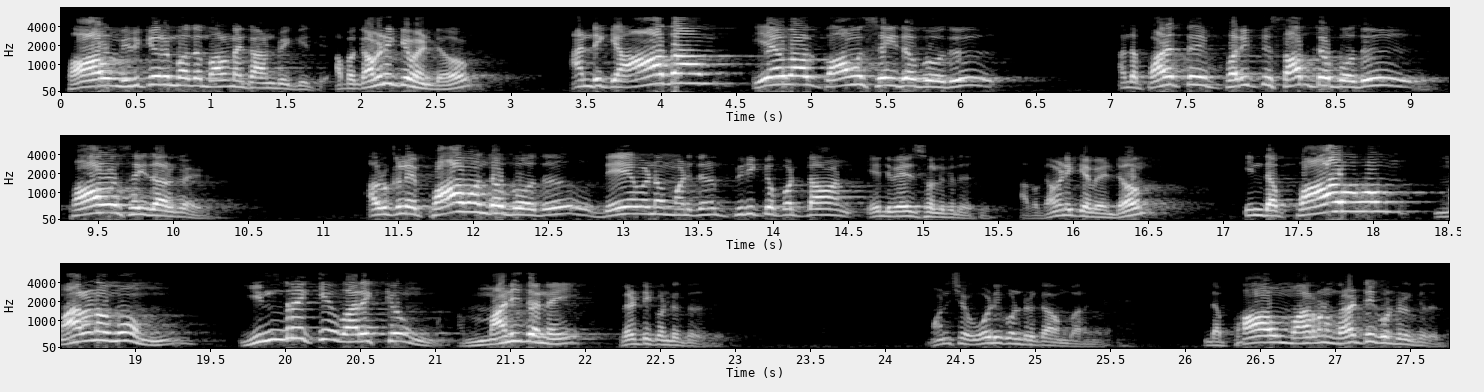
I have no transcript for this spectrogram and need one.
பாவம் இருக்கிற அந்த மரணம் காண்பிக்குது அப்ப கவனிக்க வேண்டும் அன்றைக்கு ஆதாம் ஏவால் பாவம் செய்த போது அந்த பழத்தை பறித்து சாப்பிட்ட போது பாவம் செய்தார்கள். அவர்களை பாவம் வந்த போது தேவனும் மனிதனும் பிரிக்கப்பட்டான் என்று வேறு சொல்கிறது. அப்ப கவனிக்க வேண்டும் இந்த பாவமும் மரணமும் இன்றைக்கு வரைக்கும் மனிதனை விரட்டி கொண்டிருக்கிறது. மனுஷன் ஓடிக்கொண்டிருக்கான் பாருங்க. இந்த பாவம் மரணம் விரட்டி கொண்டிருக்கிறது.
